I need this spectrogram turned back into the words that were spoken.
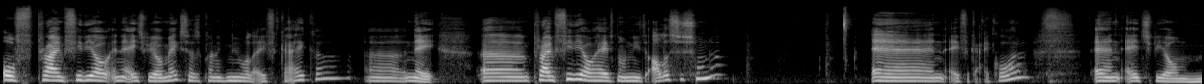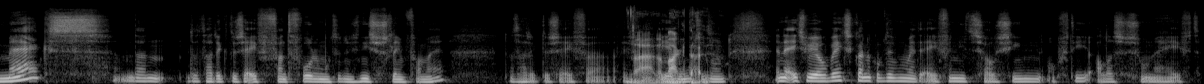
of Prime Video en HBO Max, dat kan ik nu wel even kijken. Eh, nee, Eh, Prime Video heeft nog niet alle seizoenen. En even kijken hoor. En HBO Max, dan, dat had ik dus even van tevoren moeten doen. is niet zo slim van me. hè. Dat had ik dus even, even Nou, dat maakt het moeten doen. En de HBO Max kan ik op dit moment even niet zo zien of die alle seizoenen heeft.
